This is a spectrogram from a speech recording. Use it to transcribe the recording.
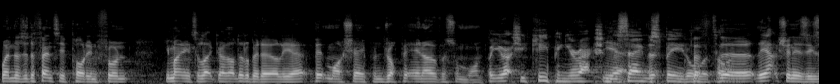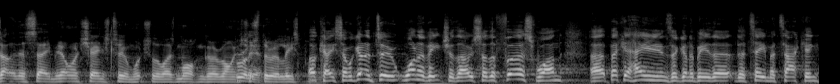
When there's a defensive pod in front, you might need to let go that a little bit earlier, a bit more shape and drop it in over someone. But you're actually keeping your action yeah. the same the, speed all the, the time. The, the, action is exactly the same. You don't want to change too much, otherwise more can go wrong. Brilliant. It's just the release point. Okay, so we're going to do one of each of those. So the first one, uh, Becca Hanians are going to be the, the team attacking.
